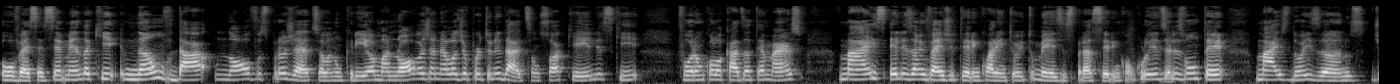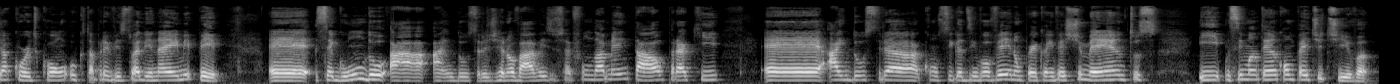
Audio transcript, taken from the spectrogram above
houvesse essa emenda que não dá novos projetos, ela não cria uma nova janela de oportunidade, são só aqueles que foram colocados até março, mas eles, ao invés de terem 48 meses para serem concluídos, eles vão ter mais dois anos, de acordo com o que está previsto ali na MP. É, segundo a, a indústria de renováveis, isso é fundamental para que é, a indústria consiga desenvolver, não perca investimentos e se mantenha competitiva.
